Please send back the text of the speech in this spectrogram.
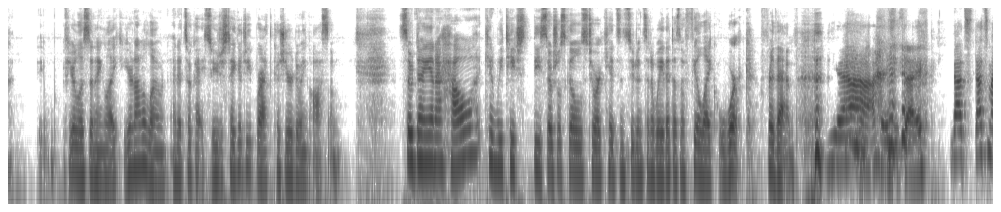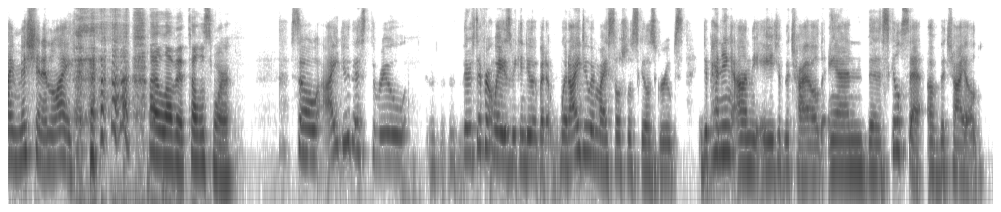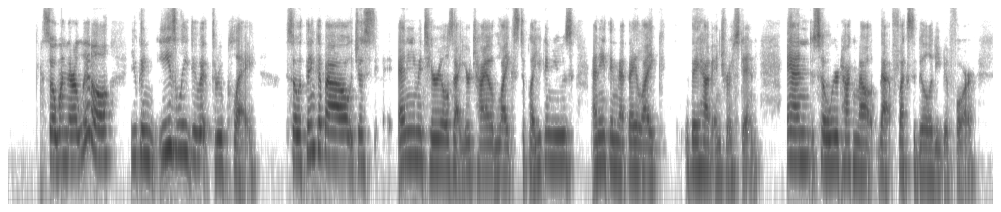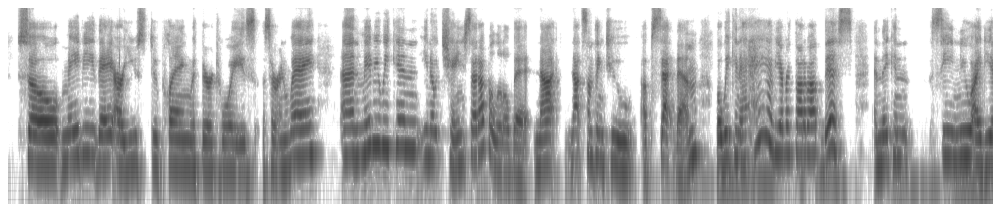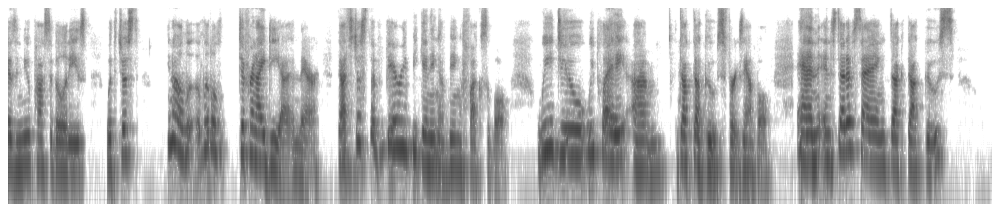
if you're listening, like you're not alone, and it's okay. So you just take a deep breath because you're doing awesome. So, Diana, how can we teach these social skills to our kids and students in a way that doesn't feel like work for them? Yeah. that's that's my mission in life. I love it. Tell us more. So I do this through there's different ways we can do it, but what I do in my social skills groups, depending on the age of the child and the skill set of the child. So when they're little, you can easily do it through play. So think about just any materials that your child likes to play. You can use anything that they like, they have interest in. And so we were talking about that flexibility before. So maybe they are used to playing with their toys a certain way and maybe we can you know change that up a little bit not not something to upset them but we can hey have you ever thought about this and they can see new ideas and new possibilities with just you know a, a little different idea in there. That's just the very beginning of being flexible. We do we play um, duck duck goose for example. And instead of saying duck duck goose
